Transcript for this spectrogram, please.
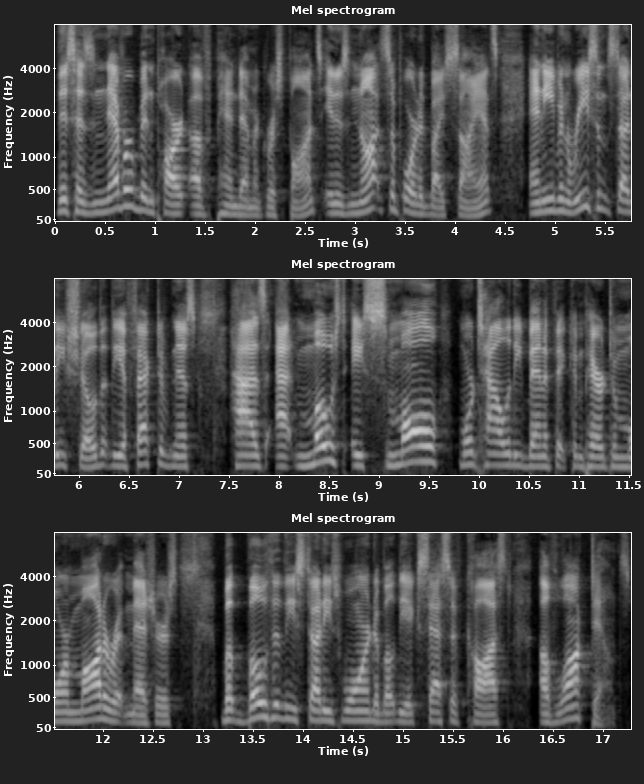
This has never been part of pandemic response. It is not supported by science. And even recent studies show that the effectiveness has at most a small mortality benefit compared to more moderate measures. But both of these studies warned about the excessive cost of lockdowns.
